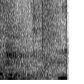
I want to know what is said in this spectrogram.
Okay.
